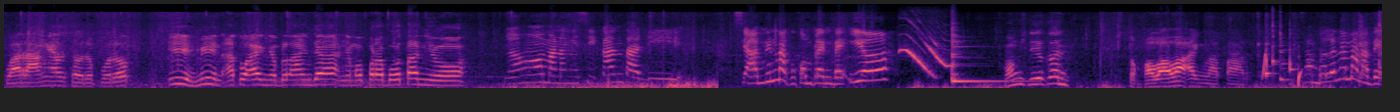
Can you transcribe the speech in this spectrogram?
Warangel saurup-urup. Ih, min, atuh aing belanja, nya mau perabotan yo. Nyaho mana ngisikan tadi. Si Amin mah ku komplain bae ieu. Mong dia kan. Stok kawawa aing lapar. Sambalana mana, Be?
